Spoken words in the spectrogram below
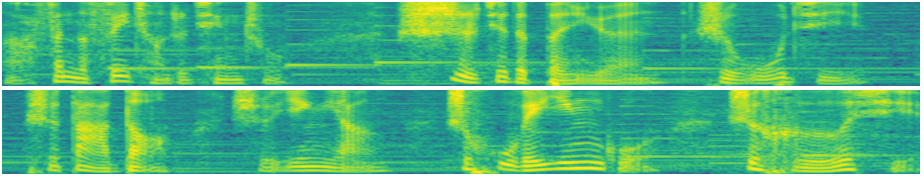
啊，分得非常之清楚。世界的本源是无极，是大道，是阴阳，是互为因果，是和谐，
